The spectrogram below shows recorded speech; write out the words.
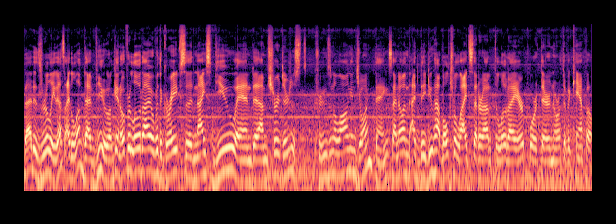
That is really, that's, I love that view. Again, over Lodi, over the grapes, a nice view, and uh, I'm sure they're just cruising along, enjoying things. I know they do have ultralights that are out at the Lodi airport there north of Acampo.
